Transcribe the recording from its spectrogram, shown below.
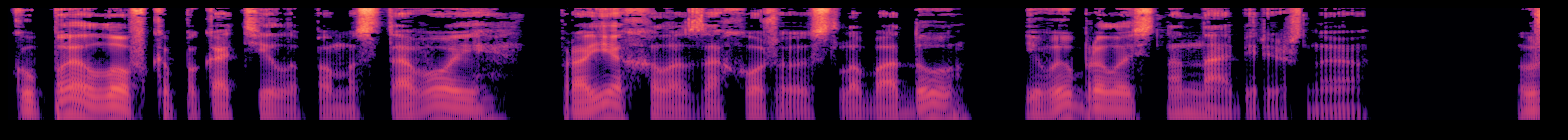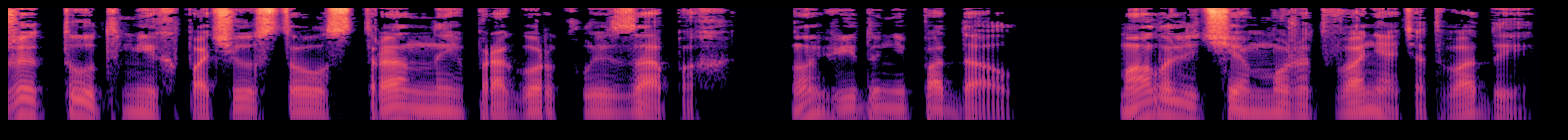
Купе ловко покатило по мостовой, проехала захожую слободу и выбралась на набережную. Уже тут Мих почувствовал странный прогорклый запах, но виду не подал. Мало ли чем может вонять от воды.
